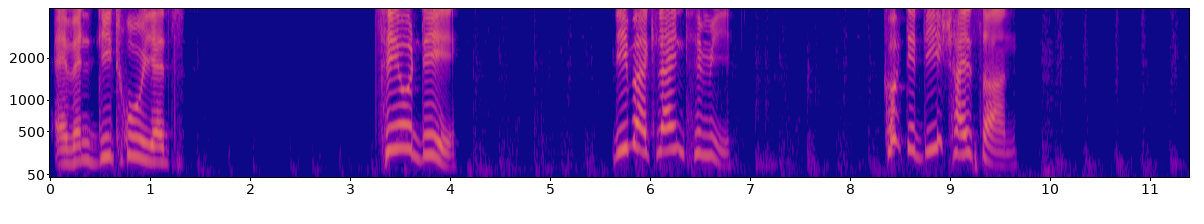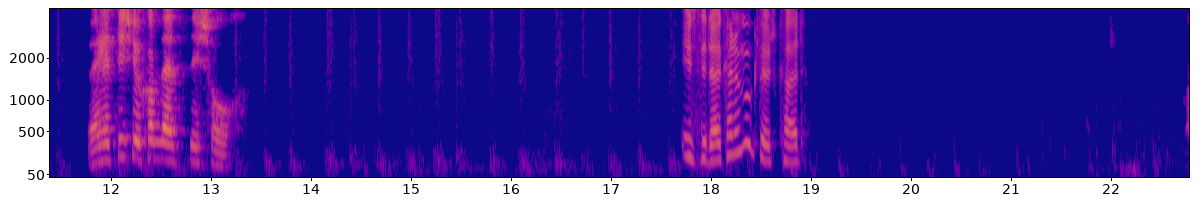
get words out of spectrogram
Ey, wenn die Truhe jetzt COD Lieber klein Timmy Guck dir die Scheiße an. Sag jetzt nicht, wir kommen da jetzt nicht hoch. Ich sehe da keine Möglichkeit. Oh,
